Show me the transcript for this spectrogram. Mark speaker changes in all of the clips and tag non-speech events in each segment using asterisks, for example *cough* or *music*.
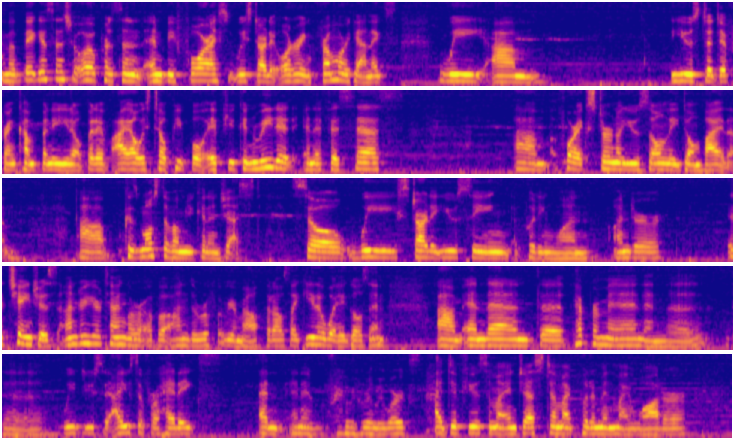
Speaker 1: I'm a big essential oil person, and before I, we started ordering from Organixx, we um, used a different company, you know. But if I always tell people, if you can read it and if it says um, for external use only, don't buy them, because uh, most of them you can ingest. So we started using putting one under. It changes under your tongue or on the roof of your mouth, but I was like, either way, it goes in. Um, and then the peppermint and the the we use it. I use it for headaches, and and it *laughs* really really works. I diffuse them. I ingest them. I put them in my water.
